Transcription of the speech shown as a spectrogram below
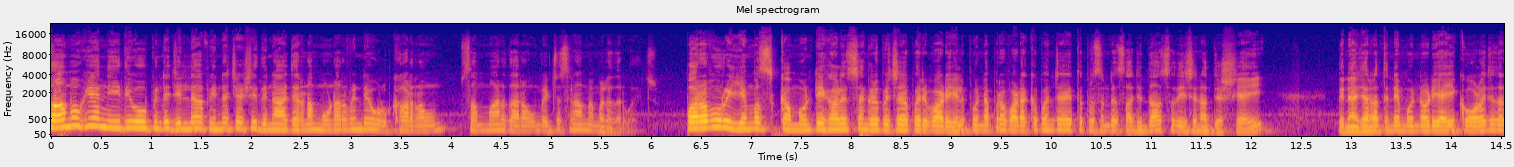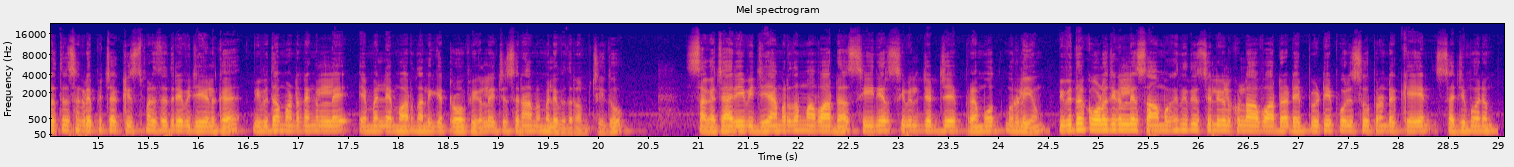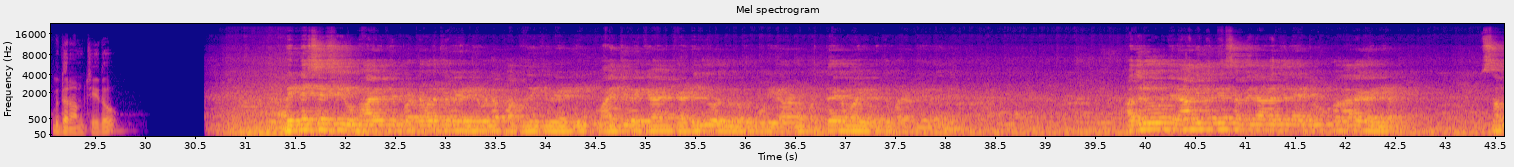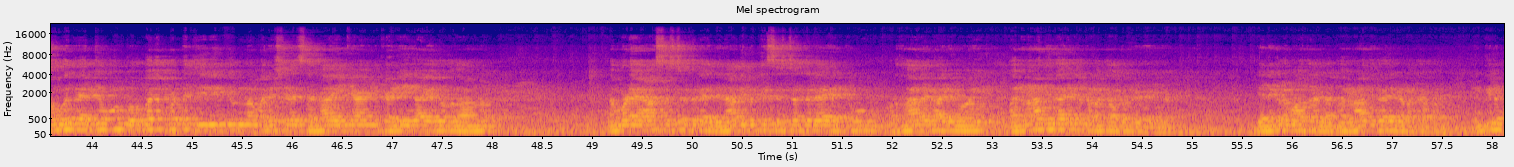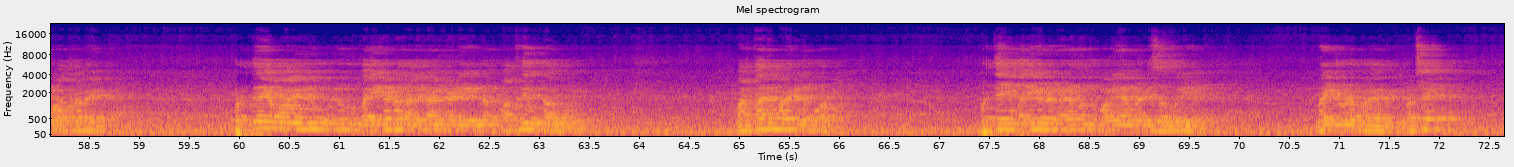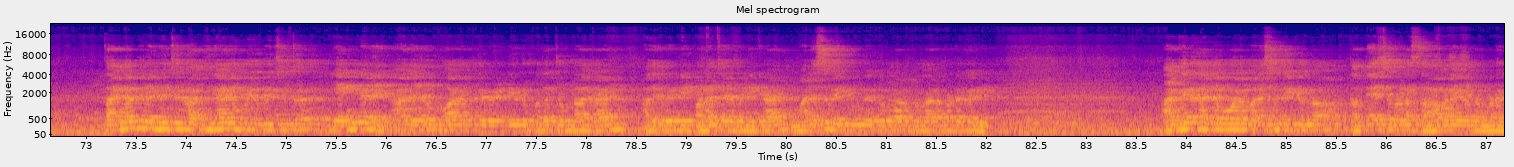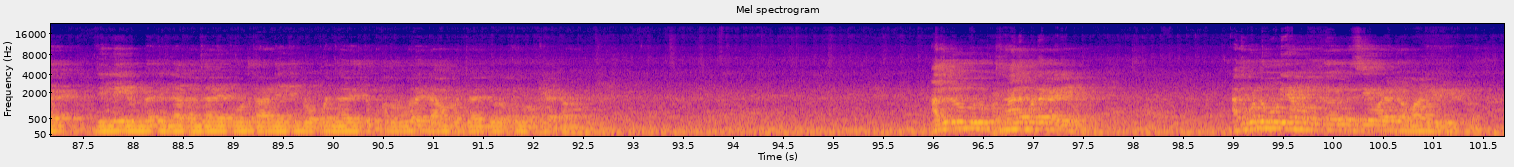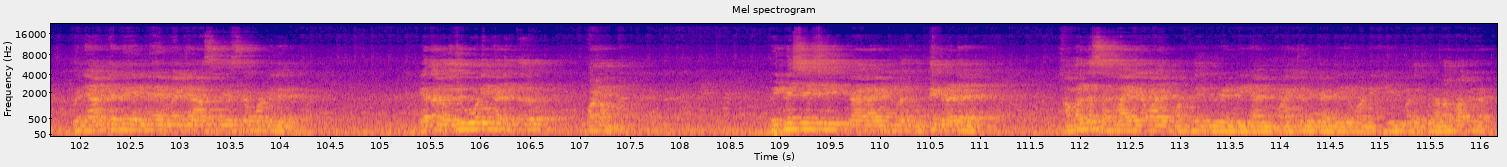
സാമൂഹ്യ നീതി വകുപ്പിന്റെ ജില്ലാ ഭിന്നശേഷി ദിനാചരണം ഉണർവിന്റെ ഉദ്ഘാടനവും സമ്മാനദാനവും H S M L A നിർവഹിച്ചു. Paravur E M S community ഹാളിൽ സംഘടിപ്പിച്ച പരിപാടിയിൽ പുന്നപ്ര വടക്ക് പഞ്ചായത്ത് പ്രസിഡന്റ് സജിത സതീശൻ അധ്യക്ഷയായി. ദിനാചരണത്തിന്റെ മുന്നോടിയായി കോളേജ് തലത്തിൽ സംഘടിപ്പിച്ച ക്വിസ് മത്സരത്തിലെ വിജയികൾക്ക് വിവിധ മണ്ഡലങ്ങളിലെ എം എൽ എമാർ നൽകിയ ട്രോഫികൾ H S M L A വിതരണം ചെയ്തു. സഹചാരി Vijayamritham award senior civil judge Pramod മുരളിയും വിവിധ കോളേജുകളിലെ സാമൂഹ്യനീതി സെല്ലുകൾക്കുള്ള award deputy police superintendent K N സജിമോനും വിതരണം ചെയ്തു. ഭിന്നശേഷി വിഭാഗത്തിൽപ്പെട്ടവർക്ക് വേണ്ടിയുള്ള പദ്ധതിക്ക് വേണ്ടി മാറ്റിവെക്കാൻ കഴിയൂ എന്നുള്ളത് കൂടിയാണ് പ്രത്യേകമായി എടുത്തു പറയേണ്ട കാര്യം. അതൊരു ജനാധിപത്യ സംവിധാനത്തിലെ ഏറ്റവും പ്രധാന കാര്യമാണ്. സമൂഹത്തിൽ ഏറ്റവും ദുർബലപ്പെട്ട് ജീവിക്കുന്ന മനുഷ്യരെ സഹായിക്കാൻ കഴിയുക എന്നുള്ളതാണ് നമ്മുടെ ആ സിസ്റ്റത്തിലെ ജനാധിപത്യ സിസ്റ്റത്തിലെ ഏറ്റവും പ്രധാന കാര്യമായി ഭരണാധികാരികൾ കണക്കാക്കേണ്ട കാര്യമാണ്. ജനങ്ങൾ മാത്രമല്ല ഭരണാധികാരി കണക്കാക്കണം. എങ്കിൽ മാത്രമേ പ്രത്യേകമായൊരു ഒരു പരിഗണന നൽകാൻ കഴിയുന്ന പദ്ധതി ഉണ്ടാവുകയുള്ളൂ. വർത്തമാനം പറയാൻ എളുപ്പമാണ്. പ്രത്യേക പരിഗണന വേണമെന്ന് പറയാൻ വേണ്ടി സൗകര്യമാണ് മൈക്കിലൂടെ പറയാൻ പറ്റും. പക്ഷേ തങ്ങൾക്ക് ലഭിച്ചൊരു അധികാരം ഉപയോഗിച്ചിട്ട് എങ്ങനെ ആ ജനവിഭാഗത്തിന് വേണ്ടി ഒരു പ്രൊജക്റ്റ് ഉണ്ടാക്കാൻ അതിനുവേണ്ടി പണം ചെലവഴിക്കാൻ മനസ്സ് വയ്ക്കുന്നു എന്നുള്ളതാണ് പ്രധാനപ്പെട്ട കാര്യം. അങ്ങനെ നല്ലപോലെ മനസ്സ് വയ്ക്കുന്ന തദ്ദേശഭരണ സ്ഥാപനങ്ങൾ നമ്മുടെ ജില്ലയിലുണ്ട്. ജില്ലാ പഞ്ചായത്തോട് താഴേക്ക് ബ്ലോക്ക് പഞ്ചായത്തും അതുപോലെ ഗ്രാമപഞ്ചായത്തുകളൊക്കെ പറ്റും അതൊരു ഒരു പ്രധാനപ്പെട്ട കാര്യമാണ്. അതുകൊണ്ട് കൂടിയാണ് നമുക്ക് നിശ്ചയമായിട്ട് അവാർഡ് കിട്ടിയിട്ടുള്ളത്. ഇപ്പൊ ഞാൻ തന്നെ എന്നെ എം എൽ എ ആശ്രയിച്ച ഫണ്ടിൽ ഏതാണ്ട് ഒരു കോടിക്കടുത്ത് പണം ഭിന്നശേഷിക്കാരായിട്ടുള്ള കുട്ടികളുടെ അവർക്ക് സഹായകരമായ പദ്ധതിക്ക് വേണ്ടി ഞാൻ മാറ്റിവെക്കാൻ തീരുമാനിക്കുകയും അതിപ്പോൾ നടപ്പാക്കുകയാണ്.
